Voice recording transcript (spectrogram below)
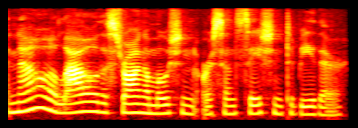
And now allow the strong emotion or sensation to be there.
